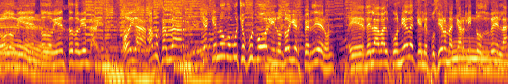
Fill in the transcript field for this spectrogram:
Todo bien, todo bien, todo bien. Oiga, vamos a hablar, ya que no hubo mucho fútbol y los Dodgers perdieron, eh, de la balconeada que le pusieron a Carlitos Vela.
